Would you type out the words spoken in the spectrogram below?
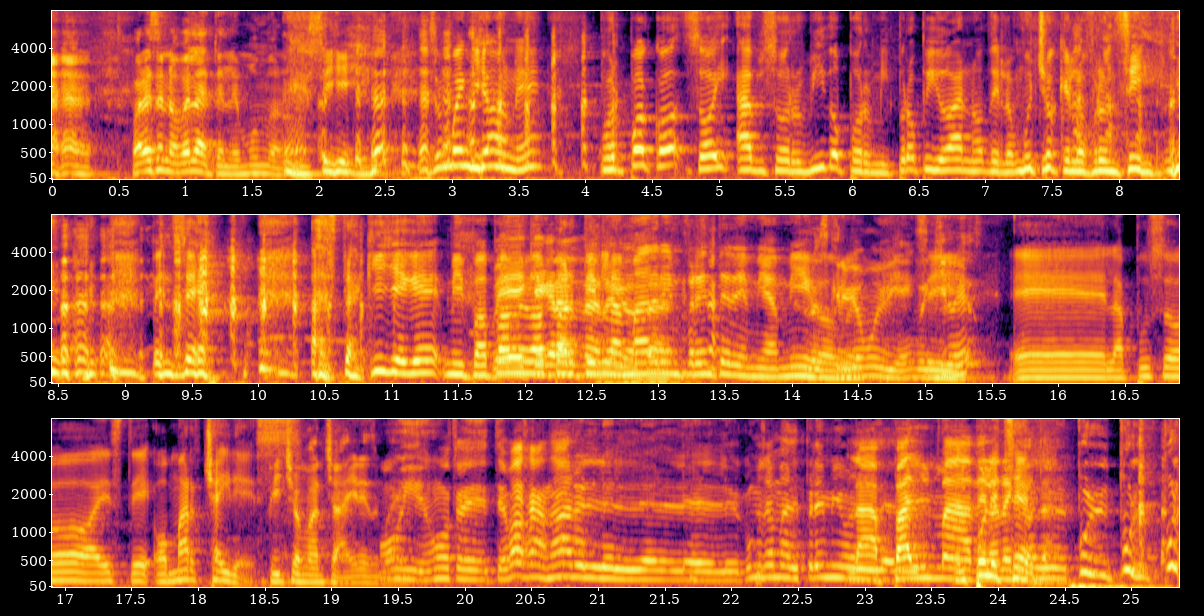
Parece novela de Telemundo, ¿no? Sí, es un buen guion, ¿eh? Por poco soy absorbido por mi propio ano de lo mucho que lo fruncí. Pensé, hasta aquí llegué, mi papá Güey, me va a partir la madre enfrente de mi amigo. Lo escribió güey. muy bien, güey. ¿Quién es? Eh, la puso este Omar Chaires. Picho Marcha Aires, güey. Oye, no, te, te vas a ganar el, el, el- el- ¿Cómo se llama el premio? La El- el- palma el de la Pulitzer. anécdota. El pul, pul, pul,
